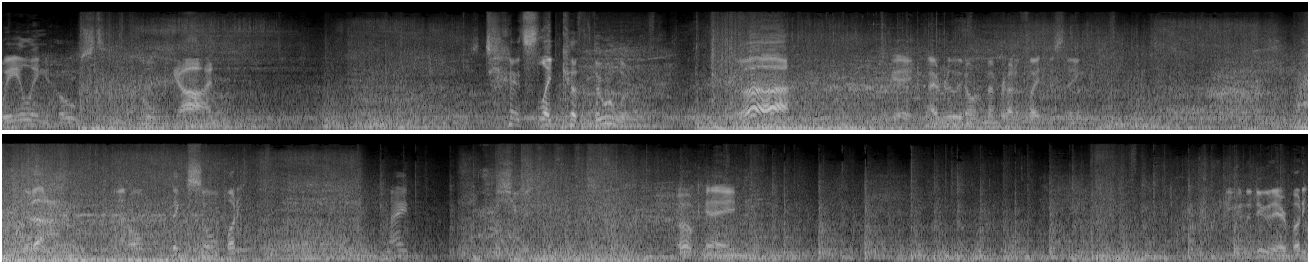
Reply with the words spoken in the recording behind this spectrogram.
Wailing Host. Oh god. it's like Cthulhu. Ah! Okay, I really don't remember how to fight this thing. Ah! I don't think so, buddy. Can I shoot it? Okay. What are you gonna do there, buddy?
